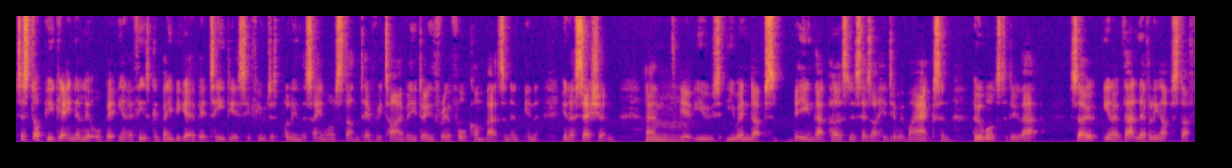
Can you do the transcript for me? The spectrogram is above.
to stop you getting a little bit. You know, things could maybe get a bit tedious if you were just pulling the same old stunt every time, and you're doing three or four combats in a, in a, in a session, and hmm. you, you you end up being that person who says I hit it with my axe, and who wants to do that? So you know that leveling up stuff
